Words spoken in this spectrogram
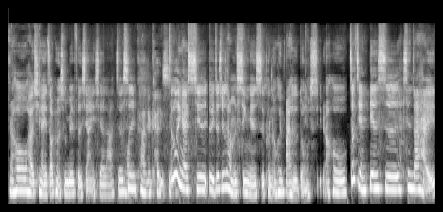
然后还有其他的照片，我顺便分享一下啦。这是一看就开心这。个应该是对，这就是他们新年时可能会卖很多东西。然后这间店是现在还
